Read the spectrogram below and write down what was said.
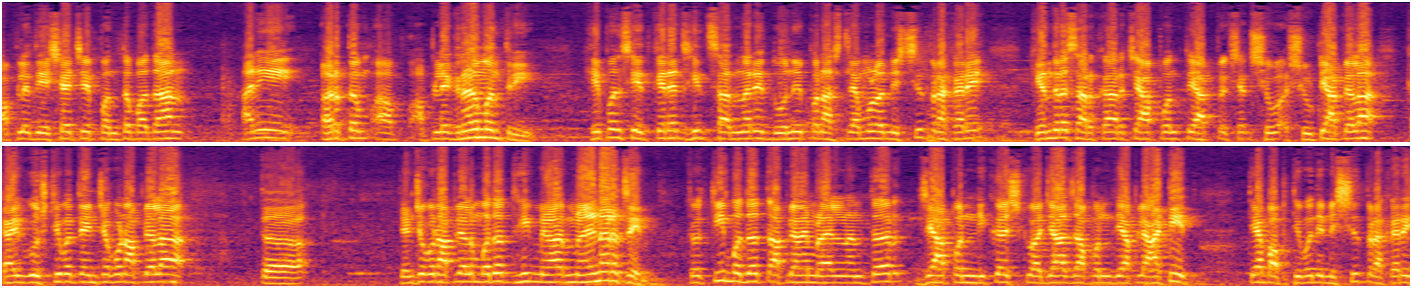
आपल्या देशाचे पंतप्रधान आणि अर्थ आप- आपले गृहमंत्री हे पण शेतकऱ्यांचं हित साधणारे दोन्ही पण असल्यामुळं निश्चित प्रकारे केंद्र सरकारच्या आपण ते अपेक्षा शेव- शेवटी आपल्याला काही गोष्टीमध्ये त्यांच्याकडून आपल्याला त्यांच्याकडून आपल्याला मदत ही मिळा- मिळणारच आहे. तर ती मदत आपल्याला मिळाल्यानंतर जे आपण निकष किंवा ज्या ज्या आपण जे आपल्या अटीत त्या बाबतीमध्ये निश्चित प्रकारे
